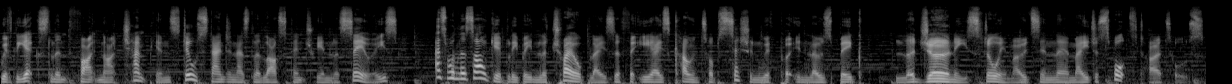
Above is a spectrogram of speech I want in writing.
with the excellent Fight Night Champion still standing as the last entry in the series, as well as arguably being the trailblazer for EA's current obsession with putting those big Le Journey story modes in their major sports titles.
